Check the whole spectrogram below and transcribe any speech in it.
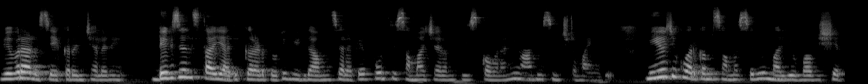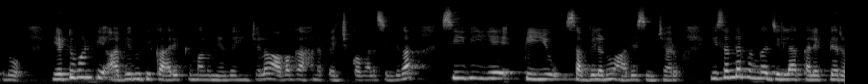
వివరాలు సేకరించాలని డివిజన్ స్థాయి అధికారులతోటి వివిధ అంశాలపై పూర్తి సమాచారం తీసుకోవాలని ఆదేశించడమైనది. నియోజకవర్గం సమస్యలు మరియు భవిష్యత్తులో ఎటువంటి అభివృద్ధి కార్యక్రమాలు నిర్వహించాలో అవగాహన పెంచుకోవాల్సిందిగా సివిఏ పియు సభ్యులను ఆదేశించారు. ఈ సందర్భంగా జిల్లా కలెక్టర్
